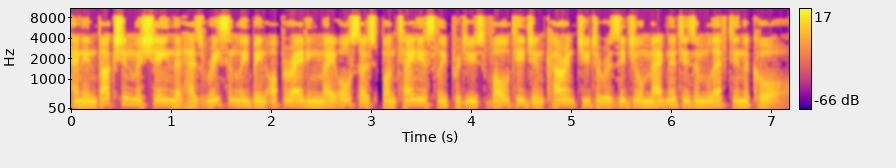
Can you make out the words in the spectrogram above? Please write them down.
An induction machine that has recently been operating may also spontaneously produce voltage and current due to residual magnetism left in the core.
